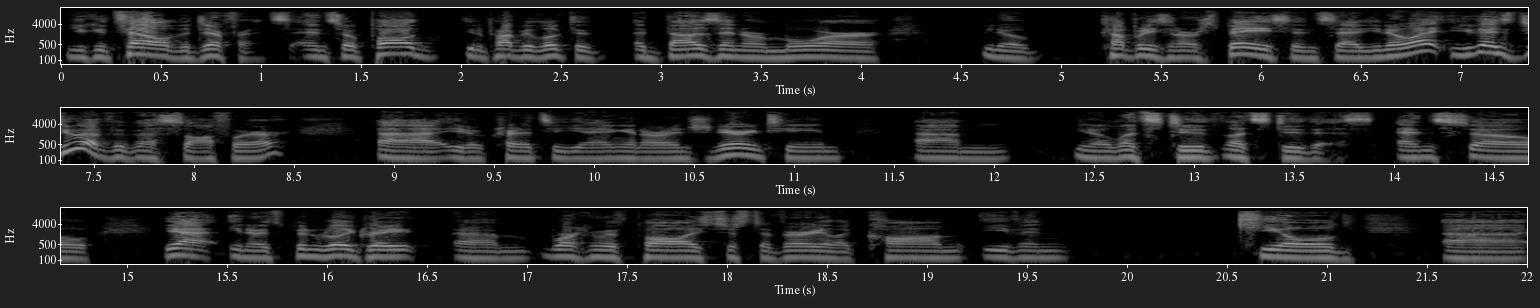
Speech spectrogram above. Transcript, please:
you can tell the difference. And so paul you know probably looked at a dozen or more you know companies in our space and said you know what? You guys do have the best software uh, you know, credit to Yang and our engineering team. Um, you know, let's do let's do this. And so, yeah, you know, it's been really great um, working with Paul. He's just a very like calm, even keeled uh,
